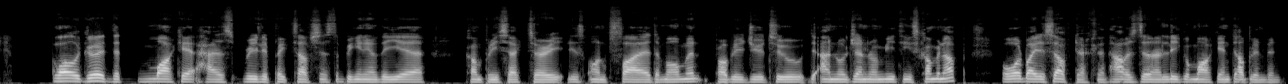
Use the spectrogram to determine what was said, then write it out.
All good. The market has really picked up since the beginning of the year. Company sector is on fire at the moment, probably due to the annual general meetings coming up. But what about yourself, Declan? How has the legal market in Dublin been?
